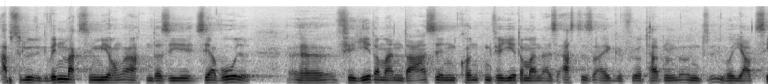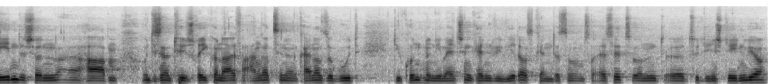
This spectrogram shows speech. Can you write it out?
absolute Gewinnmaximierung achten, dass sie sehr wohl äh, für jedermann da sind, Konten für jedermann als erstes eingeführt hatten und über Jahrzehnte schon äh, haben und das natürlich regional verankert sind und keiner so gut die Kunden und die Menschen kennt, wie wir das kennen. Das sind unsere Assets und zu denen stehen wir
